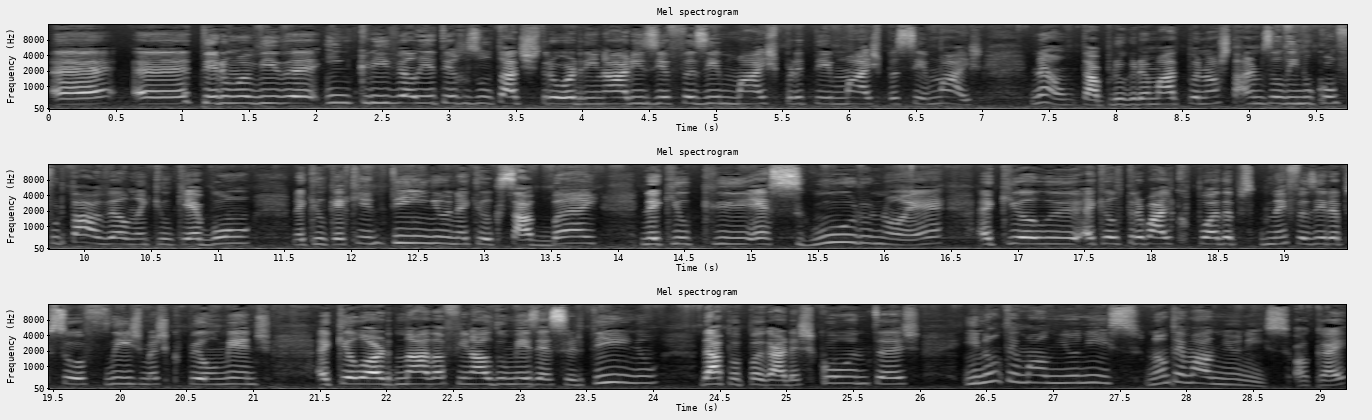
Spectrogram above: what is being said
a, a, ter uma vida incrível e a ter resultados extraordinários e a fazer mais para ter mais, para ser mais. Não, está programado para nós estarmos ali no confortável, naquilo que é bom, naquilo que é quentinho, naquilo que sabe bem, naquilo que é seguro, não é? Aquele, aquele trabalho que pode nem fazer a pessoa feliz, mas que pelo menos aquele ordenado ao final do mês é certinho, dá para pagar as contas. E não tem mal nenhum nisso, não tem mal nenhum nisso, ok?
